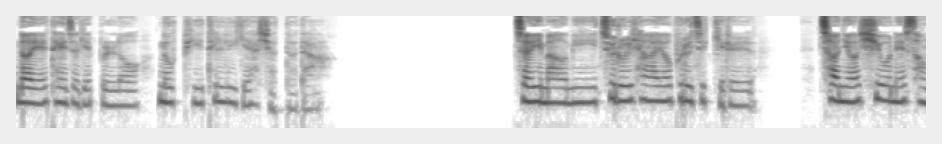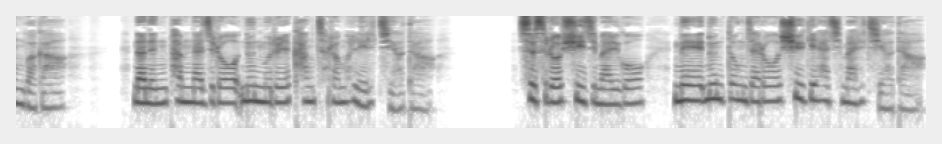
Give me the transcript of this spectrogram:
너의 대적의 뿔로 높이 들리게 하셨도다. 저희 마음이 주를 향하여 부르짖기를 처녀 시온의 성과가 너는 밤낮으로 눈물을 강처럼 흘릴지어다. 스스로 쉬지 말고 내 눈동자로 쉬게 하지 말지어다.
